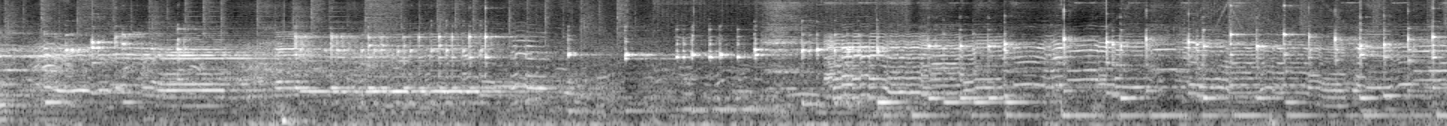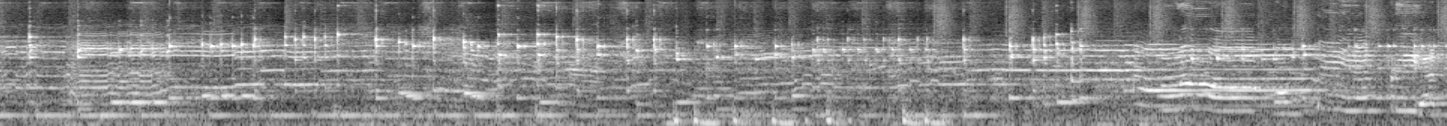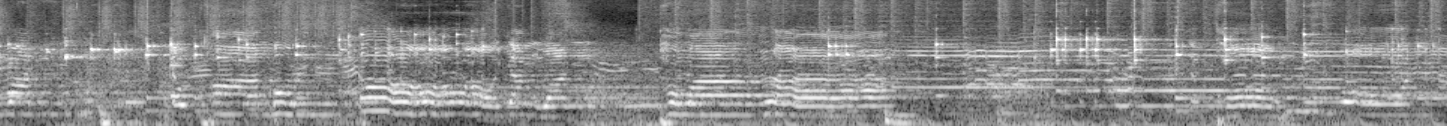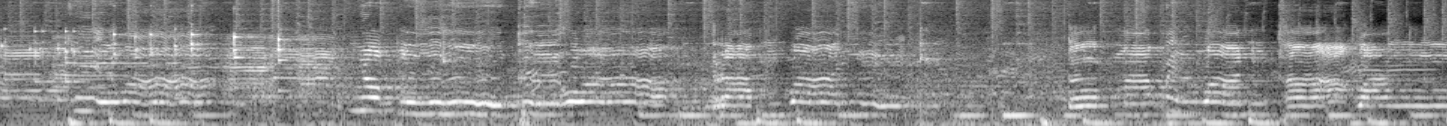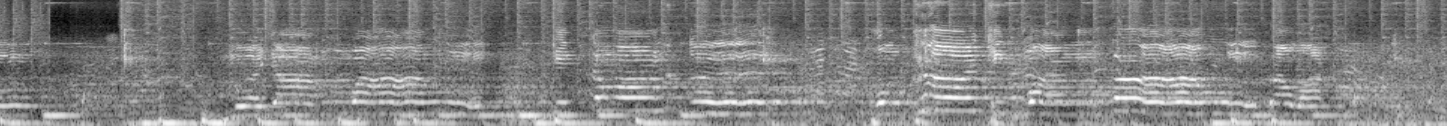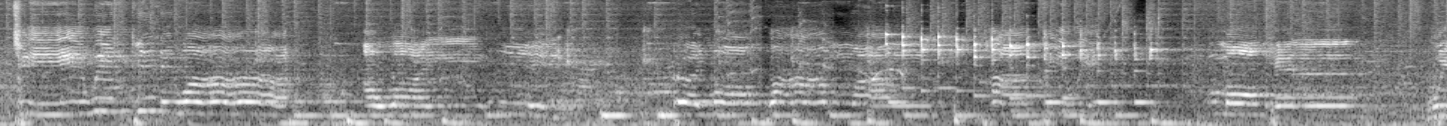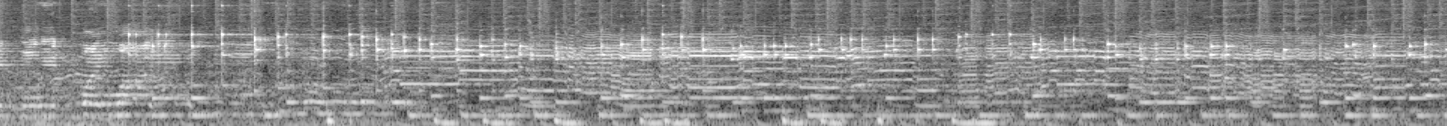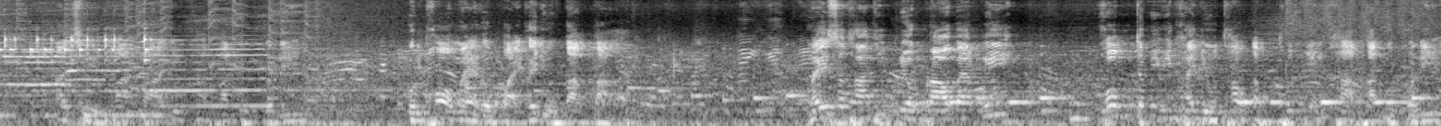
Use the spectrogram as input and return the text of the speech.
ไว้เลยมองความหวังทางชีวิตมองเห็นวิตวิตไวไวอาชีพผ่านมายุ่งข้ามพันธุ์คนนี้ คุณพ่อแม่เราไปก็อยู่กลางป่าในสถานที่เปลี่ยวเปล่าแบบนี้ คงจะไม่มีใครอยู่เท่ากับคนยิ่งข้าพันธุ์คนนี้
